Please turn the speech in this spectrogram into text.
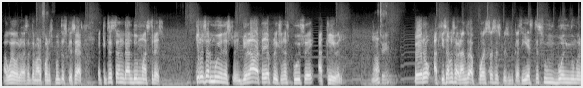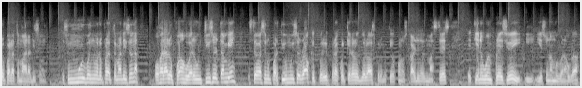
a huevo, lo vas a tomar con los puntos que seas. Aquí te están dando un más 3. Quiero ser muy honesto, yo en la batalla de predicciones puse a Cleveland, ¿no? Sí. Pero aquí estamos hablando de apuestas específicas y este es un buen número para tomar Arizona. Es un muy buen número para tomar Arizona. Ojalá lo puedan jugar en un teaser también. Este va a ser un partido muy cerrado que puede ir para cualquiera de los dos lados, pero me quedo con los Cardinals más 3. tiene buen precio y, y- y es una muy buena jugada.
